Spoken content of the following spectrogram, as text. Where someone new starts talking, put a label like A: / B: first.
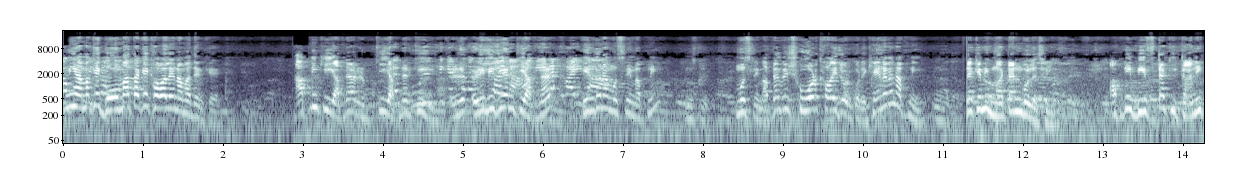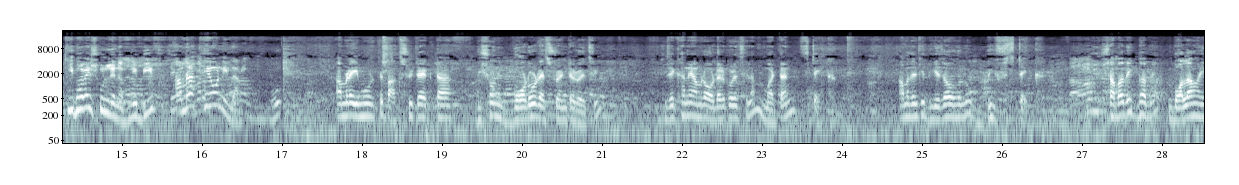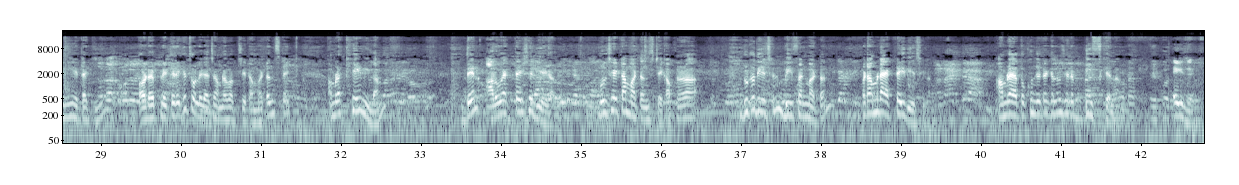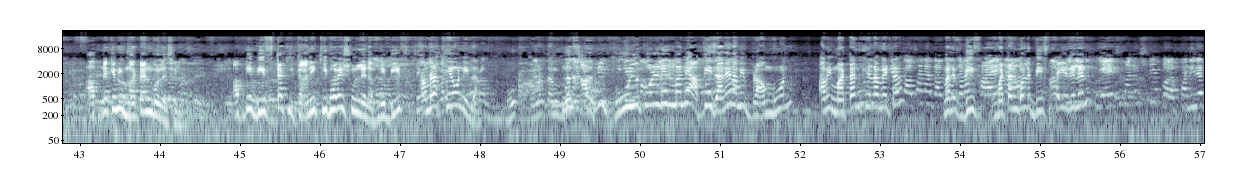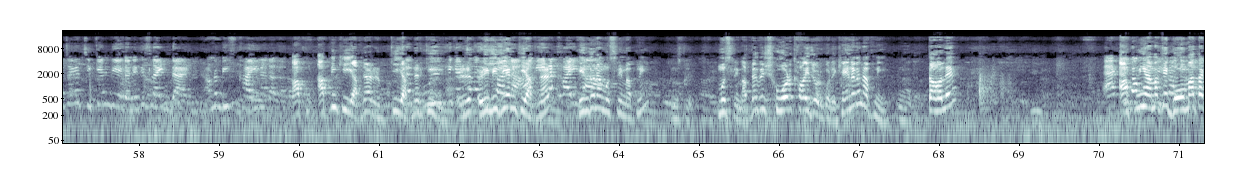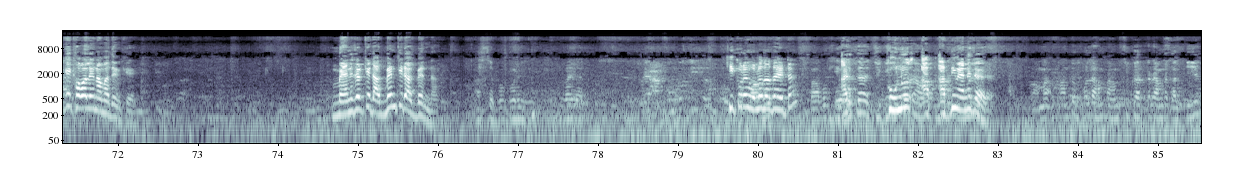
A: আপনি আমাকে গোমাতাকে খাওয়ালেন আমাদেরকে। আপনি কি আপনার কি আপনার কি? রিলিজিয়ান কি আপনার? হিন্দু না মুসলিম আপনি? মুসলিম। আপনাকে শুয়োর খাওয়াই জোর করে। খেয়ে নেবেন আপনি? আপনাকে আমি মাটন বলেছিলাম। আপনি বিফটা কি? কানে কীভাবে শুনলেন আপনি বিফ আমরা খেয়েও নিলাম। আমরা এই মুহূর্তে পাকস্ট্রিটে একটা ভীষণ বড় রেস্টুরেন্টে রয়েছি যেখানে আমরা অর্ডার করেছিলাম মাটন স্টেক আমাদেরকে দিয়ে যাওয়া হলো বিফ স্টেক স্বাভাবিকভাবে বলা হয়নি এটা কি। অর্ডার প্লেটে রেখে চলে গেছে আমরা ভাবছি এটা মাটন স্টেক আমরা খেয়ে নিলাম। দেন আরও একটা এসে দিয়ে গেল। বলছে এটা মাটন স্টেক আপনারা দুটো দিয়েছেন বিফ অ্যান্ড মাটন বাট আমরা একটাই দিয়েছিলাম। আমরা এতক্ষণ যেটা খেলাম সেটা বিফ খেলাম। এই যে আপনাকে আমি মাটন বলেছিলাম। আপনি বিফটা কি কানে কীভাবে শুনলেন আপনি বিফ আমরা খেয়েও নিলাম। না, আপনি ভুল করলেন মানে আপনি জানেন আমি ব্রাহ্মণ আমি মাটন খেলাম এটা? মানে বিফ মাটন বলে বিফ খাইয়ে দিলেন?
B: ভেজ মানুষকে পনিরের জায়গায় চিকেন দিয়ে then it is like that আমরা বিফ খাই না দাদা।
A: আপনি কি? আপনার কি? আপনার কি? রিলিজিয়ান কি আপনার। হিন্দু না মুসলিম আপনি? মুসলিম। আপনাকে শুয়োর খাওয়াই জোর করে। খেয়ে নেবেন আপনি? তাহলে? আপনি আমাকে। গোমাতাকে খাওয়ালেন আমাদেরকে। ম্যানেজারকে ডাকবেন কি ডাকবেন না? কি করে হলো দাদা এটা? আর কোন আপনি ম্যানেজার
C: हम हम तो बोले हम हम स्वीकार करें हमारा गलती है।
